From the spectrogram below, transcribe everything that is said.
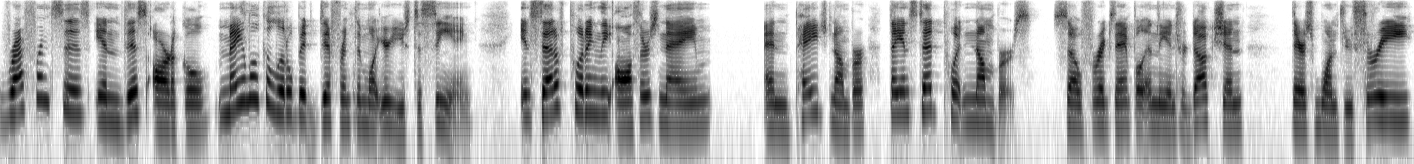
References in this article may look a little bit different than what you're used to seeing. Instead of putting the author's name and page number, they instead put numbers. So for example, in the introduction, there's 1 through 3,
